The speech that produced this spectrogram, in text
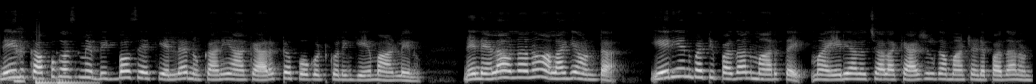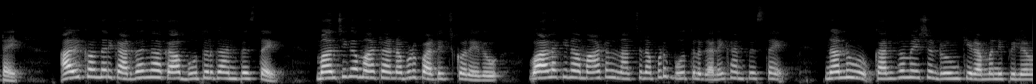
నేను కప్పు కోసమే బిగ్ బాస్ ఎక్కి వెళ్ళాను కానీ ఆ క్యారెక్టర్ పోగొట్టుకొని గేమ్ ఆడలేను. నేను ఎలా ఉన్నానో అలాగే ఉంటా. ఏరియాని బట్టి పదాలు మారుతాయి. మా ఏరియాలో చాలా క్యాజువల్గా మాట్లాడే పదాలు ఉంటాయి. అవి కొందరికి అర్థం కాక బూతులుగా అనిపిస్తాయి. మంచిగా మాట్లాడినప్పుడు పట్టించుకోలేదు. వాళ్ళకి నా మాటలు నచ్చినప్పుడు బూతులుగానే కనిపిస్తాయి. నన్ను కన్ఫర్మేషన్ రూమ్కి రమ్మని పిలవ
